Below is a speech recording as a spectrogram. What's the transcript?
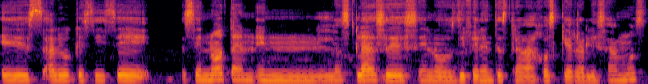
es algo que sí se, se nota en, en las clases, en los diferentes trabajos que realizamos.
